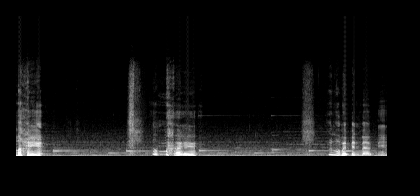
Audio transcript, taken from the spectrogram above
ำไมอะทำไมอะถ้าเราไม่เป็นแบบนี้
